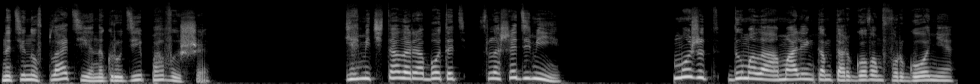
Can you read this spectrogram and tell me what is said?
натянув платье на груди повыше. «Я мечтала работать с лошадьми. Может, думала о маленьком торговом фургоне,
